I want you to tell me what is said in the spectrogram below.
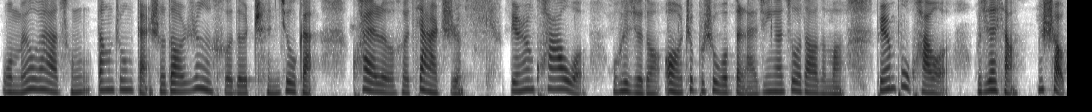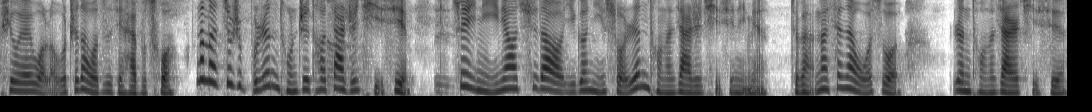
我没有办法从当中感受到任何的成就感、快乐和价值。别人夸我，我会觉得哦，这不是我本来就应该做到的吗？别人不夸我，我就在想你少 PUA 我了。我知道我自己还不错，那么就是不认同这套价值体系。所以你一定要去到一个你所认同的价值体系里面，对吧？那现在我所认同的价值体系。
